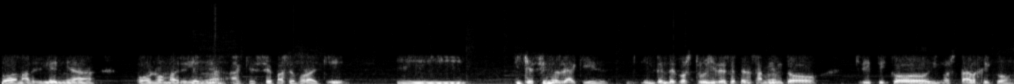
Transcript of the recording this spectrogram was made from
toda madrileña o no madrileña a que se pase por aquí y, y que si no es de aquí, intente construir ese pensamiento crítico y nostálgico,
